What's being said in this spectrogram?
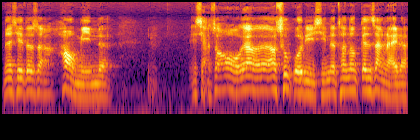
那些都是好名的，想说哦，要要出国旅行的，通通跟上来了，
